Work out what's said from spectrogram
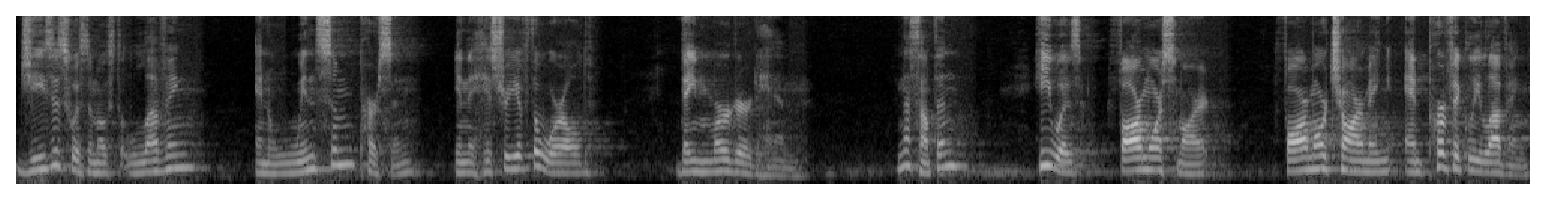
Jesus was the most loving and winsome person in the history of the world. They murdered him. Isn't that something? He was far more smart, far more charming, and perfectly loving.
